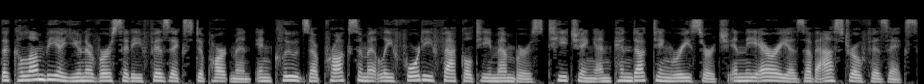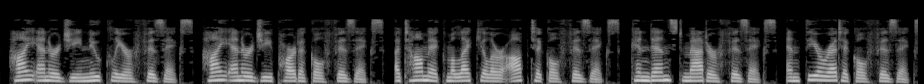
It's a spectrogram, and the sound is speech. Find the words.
The Columbia University Physics Department includes approximately 40 faculty members teaching and conducting research in the areas of astrophysics, high-energy nuclear physics, high-energy particle physics, atomic molecular optical physics, condensed matter physics, and theoretical physics.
